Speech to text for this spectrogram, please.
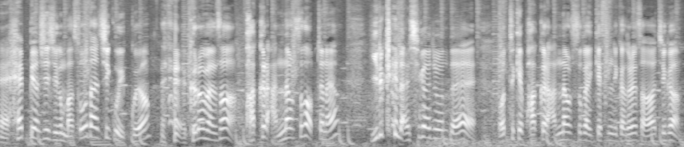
햇볕이 지금 막 쏟아지고 있고요. 네, 그러면서 밖을 안 나올 수가 없잖아요. 이렇게 날씨가 좋은데 어떻게 밖을 안 나올 수가 있겠습니까? 그래서 지금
